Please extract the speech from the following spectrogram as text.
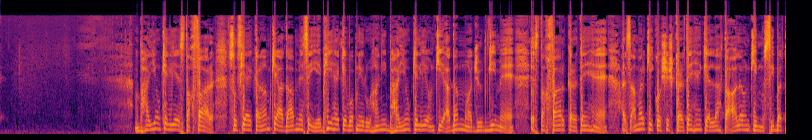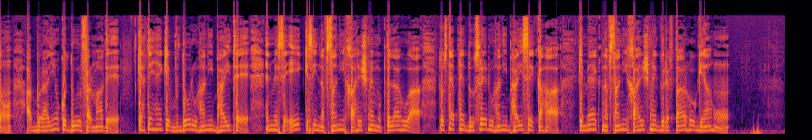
بھائیوں کے لیے استغفار۔ صوفیہ کرام کے آداب میں سے یہ بھی ہے کہ وہ اپنی روحانی بھائیوں کے لیے ان کی عدم موجودگی میں استغفار کرتے ہیں۔ اور اس امر کی کوشش کرتے ہیں کہ اللہ تعالی ان کی مصیبتوں اور برائیوں کو دور فرما دے۔ کہتے ہیں کہ دو روحانی بھائی تھے، ان میں سے ایک کسی نفسانی خواہش میں مبتلا ہوا۔ تو اس نے اپنے دوسرے روحانی بھائی سے کہا کہ میں ایک نفسانی خواہش میں گرفتار ہو گیا ہوں۔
